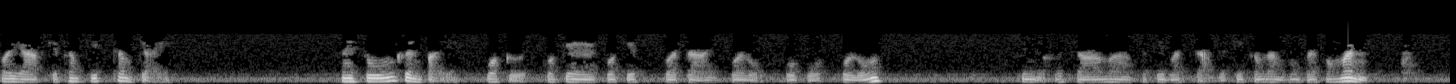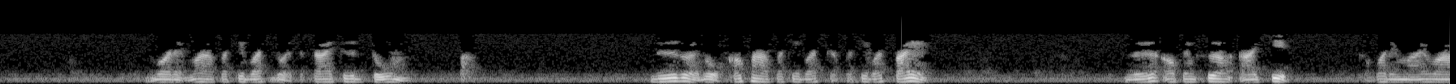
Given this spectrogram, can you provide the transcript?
ก็อยากจะทำคิดทำใจ ให้สูงขึ้นไปกว่าเกิดกว่าแก่กว่าเก็บกว่าตายกว่าโลภกว่าโกรธกว่าหลงจึงศึกษามาปฏิบัติจากที่กำลังของใจของมันบ่ได้มาปฏิบัติโดยสกายตื่นตูมหรือด้วยโลกเขาพาปฏิบัติกับปฏิบัติไป หรือเอาเป็นเครื่องอาชีพเขาก็ได้หมายว่า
